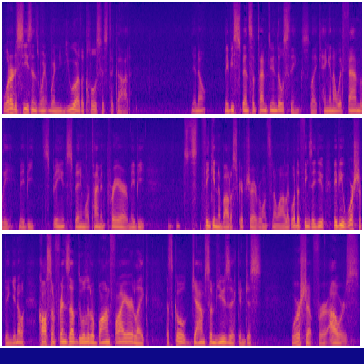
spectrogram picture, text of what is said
what are the seasons when, when you are the closest to God? You know? Maybe spend some time doing those things, like hanging out with family, maybe sp- spending more time in prayer, maybe thinking about a scripture every once in a while. Like, what are the things they do? Maybe worshiping, you know, call some friends up, do a little bonfire. Like, let's go jam some music and just worship for hours.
